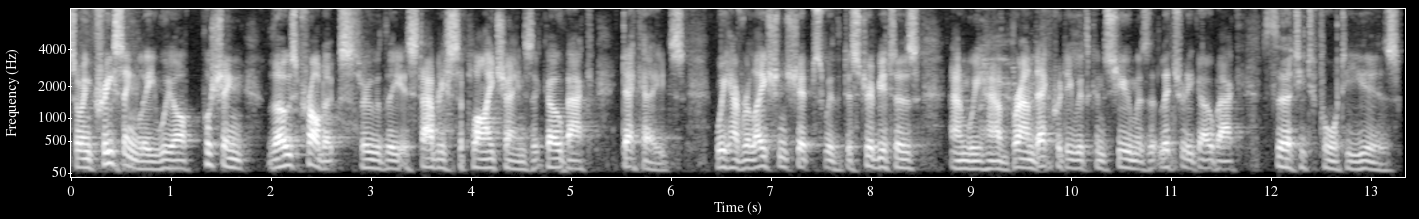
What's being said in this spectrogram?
So increasingly, we are pushing those products through the established supply chains that go back decades. We have relationships with distributors, and we have brand equity with consumers that literally go back 30 to 40 years.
